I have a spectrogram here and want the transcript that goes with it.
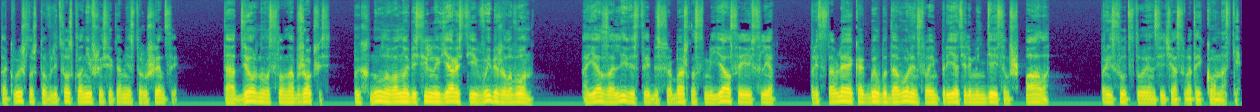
Так вышло, что в лицо склонившейся ко мне старушенцы та отдернулась, словно обжегшись, пыхнула волной бессильной ярости и выбежала вон. А я заливисто и бесшабашно смеялся ей вслед — представляя, как был бы доволен своим приятелем-индейцем Шпала, присутствуя он сейчас в этой комнатке.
